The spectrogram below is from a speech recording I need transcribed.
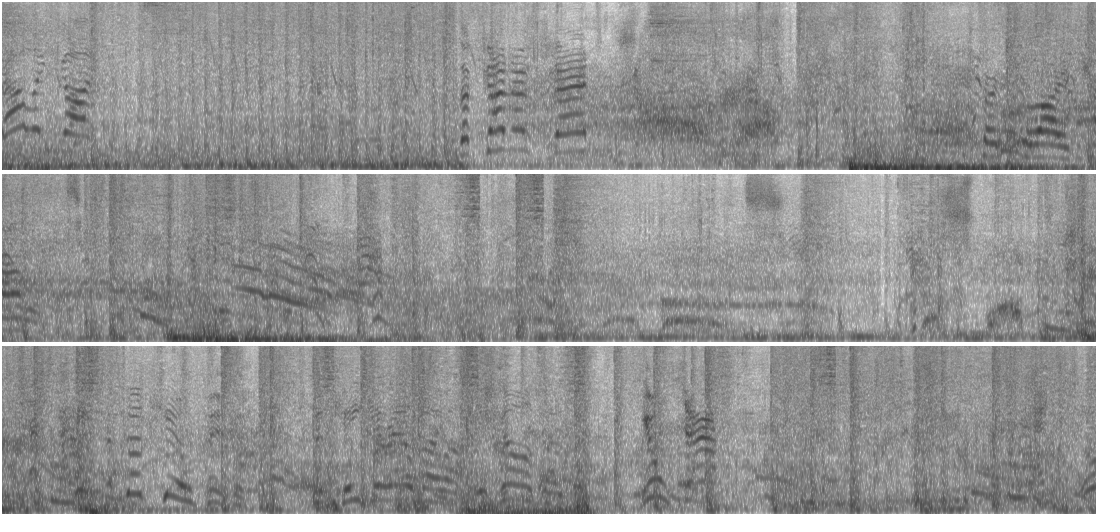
Rallying gun. The gunner's dead! Search for our camels. Good kill, peasant. Just keep your elbow up. Your guard's open. You dare! And you,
